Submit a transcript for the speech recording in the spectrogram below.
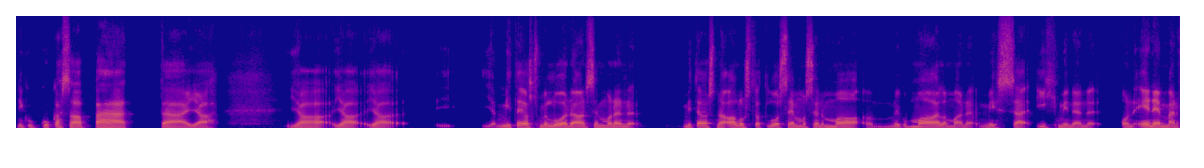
niin kuin kuka saa päättää, ja, ja, ja, ja, ja mitä jos me luodaan semmoinen, mitä jos nämä alustat luo semmoisen maa, niin maailman, missä ihminen on enemmän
